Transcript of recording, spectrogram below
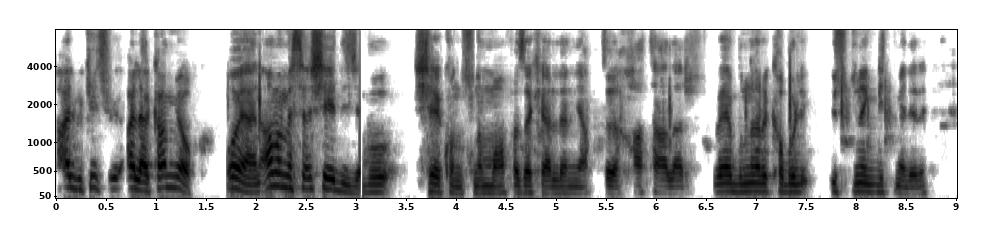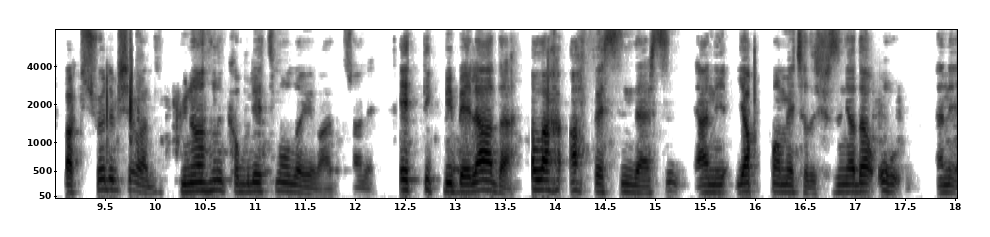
Halbuki hiçbir alakam yok. O yani ama mesela şey diyeceğim. Bu şey konusunda muhafazakarların yaptığı hatalar ve bunları kabul üstüne gitmeleri. Bak şöyle bir şey vardır. Günahını kabul etme olayı vardır. Hani ettik bir bela da Allah affetsin dersin. Yani yapmamaya çalışırsın ya da o hani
